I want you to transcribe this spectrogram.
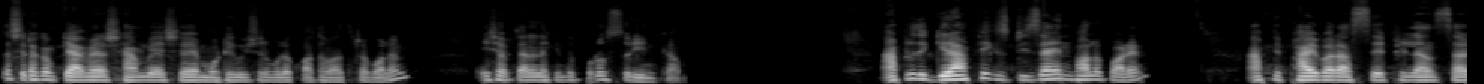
তো সেরকম ক্যামেরার সামনে এসে মোটিভেশনমূলক কথাবার্তা বলেন, এইসব চ্যানেলে কিন্তু প্রচুর ইনকাম আপনি যদি গ্রাফিক্স ডিজাইন ভালো পারেন, আপনি ফাইবার আছে ফ্রিল্যান্সার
